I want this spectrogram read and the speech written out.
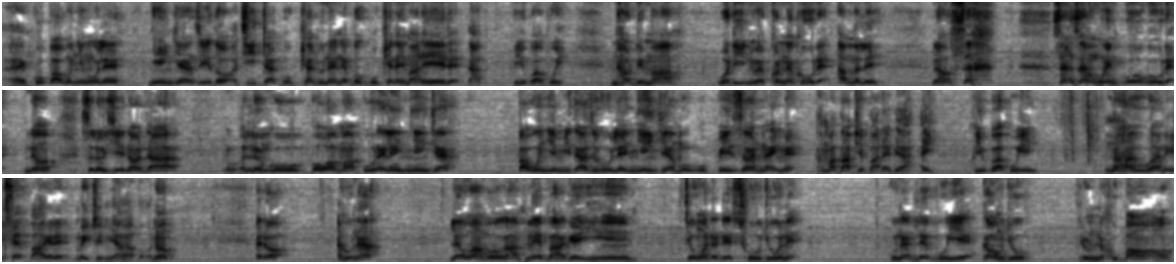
အဲကိုပါဝဉ္ဉင်ကိုလည်းငြိမ်းချမ်းစေသောအကြည်ဓာတ်ကိုဖြန့်ပြနိုင်တဲ့ပုဂ္ဂိုလ်ဖြစ်နိုင်ပါတယ်တဲ့ဒါဘီယုပပွေနောက်ဒီမှာဝဒီနွယ်ခုနှစ်ခုတဲ့အမလေးနောက်ဆန်း ဆန်းဆန်းဝင်ကိုခုတဲ့နော်ဆိုလို့ရှိရင်တော့ဒါဟိုအလွန်ကိုဘဝမှာကိုယ်တိုင်လည်းငြိမ်းချမ်းပတ်ဝန်းကျင်မိသားစုကိုလည်းငြိမ်းချမ်းမှုကိုပေးစွမ်းနိုင်မဲ့အမှတ်သားဖြစ်ပါတယ်ဗျာအဲ့ခရုပပွေငါးခုကနေအထက်ပါခဲ့တဲ့မိတ်ဆွေများကပေါ့နော်အဲ့တော့အခုနလက်ဝမ်းပေါ်ကမှဲ့ပါခဲ့ရင်ကြုံရတတ်တဲ့ဆိုးကျိုးနဲ့ခုနလက်ပွေရဲ့ကောင်းကျိုးဒီလိုနှစ်ခုပေါင်းအောင်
